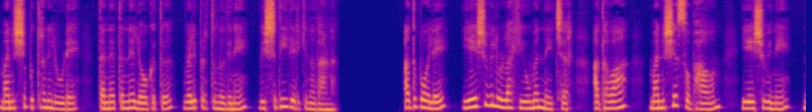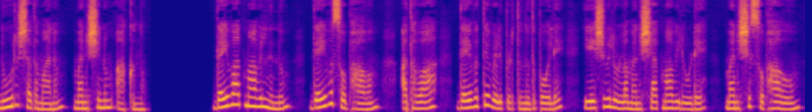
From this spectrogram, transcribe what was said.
മനുഷ്യപുത്രനിലൂടെ തന്നെ തന്നെ ലോകത്ത് വെളിപ്പെടുത്തുന്നതിനെ വിശദീകരിക്കുന്നതാണ്. അതുപോലെ യേശുവിലുള്ള ഹ്യൂമൻ നേച്ചർ അഥവാ മനുഷ്യ സ്വഭാവം യേശുവിനെ നൂറ് ശതമാനം മനുഷ്യനും ആക്കുന്നു. ദൈവാത്മാവിൽ നിന്നും ദൈവസ്വഭാവം അഥവാ ദൈവത്തെ വെളിപ്പെടുത്തുന്നതുപോലെ യേശുവിലുള്ള മനുഷ്യാത്മാവിലൂടെ മനുഷ്യ സ്വഭാവവും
